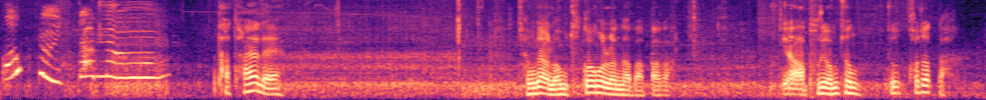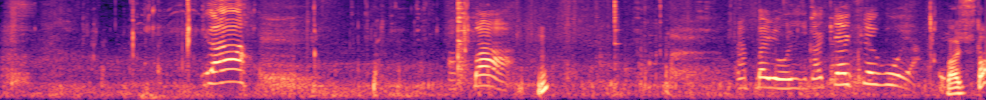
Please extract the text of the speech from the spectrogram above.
껍질 있잖아. 다 타야 돼. 장작을 너무 두꺼운 걸 넣었나 봐, 아빠가. 야, 불이 엄청 또 커졌다. 야. 아빠. 응? 아빠 여기가 제일 최고야. 맛있어?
